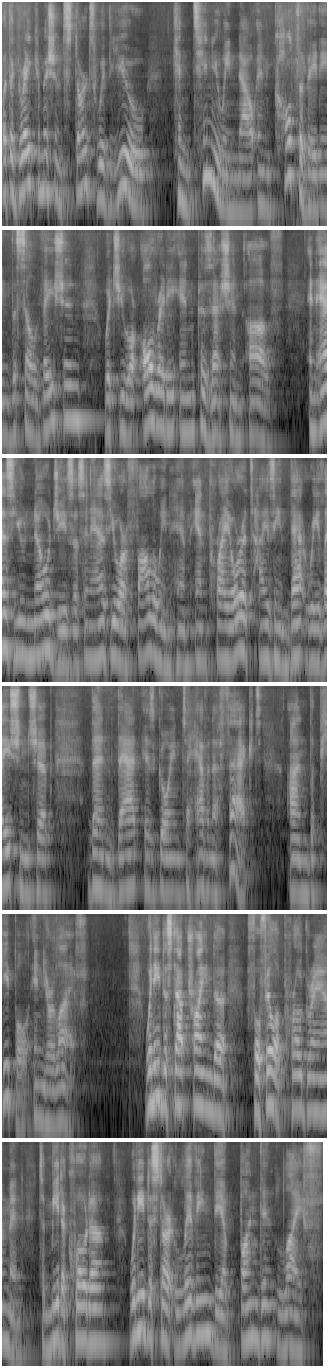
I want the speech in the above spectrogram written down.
But the Great Commission starts with you continuing now and cultivating the salvation which you are already in possession of. And as you know Jesus and as you are following him and prioritizing that relationship, then that is going to have an effect on the people in your life. We need to stop trying to fulfill a program and to meet a quota. We need to start living the abundant life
